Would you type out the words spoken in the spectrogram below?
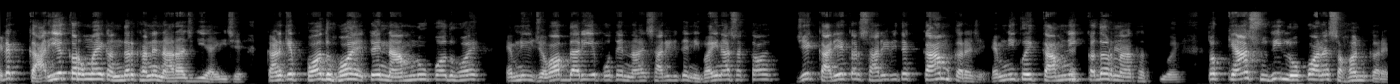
એટલે કાર્યકરોમાં એક અંદરખાને નારાજગી આવી છે. કારણ કે પદ હોય તો એ નામનું પદ હોય એમની જવાબદારી એ પોતે સારી રીતે નિભાવી ના શકતા હોય? જે કાર્યકર સારી રીતે કામ કરે છે એમની કોઈ કામની કદર ના થતી હોય તો ક્યાં સુધી લોકો આને સહન કરે?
